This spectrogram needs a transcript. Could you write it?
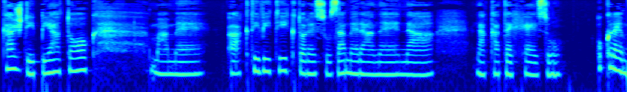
každý piatok máme aktivity, ktoré sú zamerané na, na katechézu. Okrem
